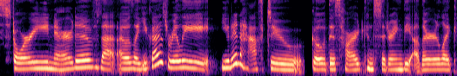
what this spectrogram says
story narrative that I was like, you guys really, you didn't have to go this hard considering the other like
